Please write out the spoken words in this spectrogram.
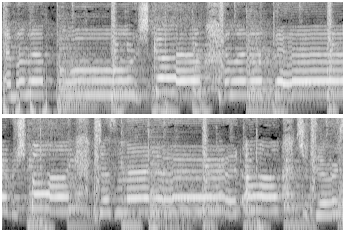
Am I that bullish girl? Am I that bearish boy? Doesn't matter at all. Structures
